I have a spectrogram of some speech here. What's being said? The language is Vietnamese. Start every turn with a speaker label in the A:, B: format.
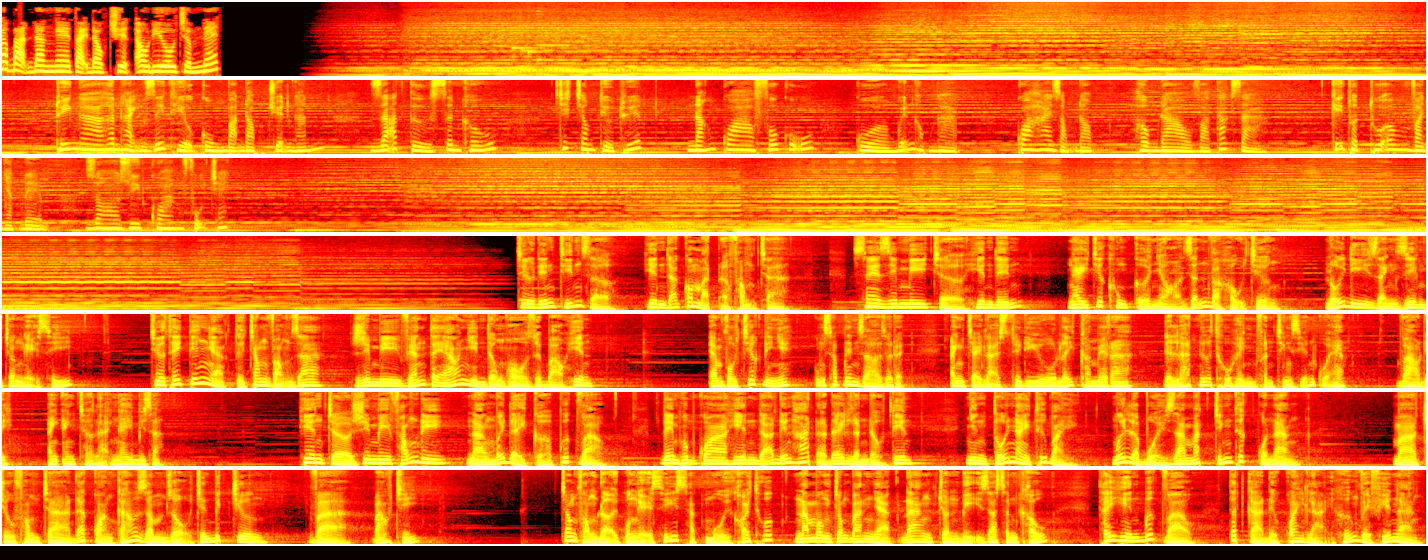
A: Các bạn đang nghe tại đọc chuyện audio.net
B: Thúy Nga hân hạnh giới thiệu cùng bạn đọc truyện ngắn giã từ sân khấu, Trích trong tiểu thuyết Nắng qua phố cũ của Nguyễn Ngọc Ngạn Qua hai giọng đọc Hồng Đào và tác giả. Kỹ thuật thu âm và nhạc đệm do Duy Quang phụ trách.
C: Chưa đến 9 giờ, Hiên đã có mặt ở phòng trà. Xe Jimmy chở Hiên đến ngay trước khung cửa nhỏ dẫn vào hậu trường, lối đi dành riêng cho nghệ sĩ. Chưa thấy tiếng nhạc từ trong vọng ra, Jimmy vén tay áo nhìn đồng hồ rồi bảo Hiên, Em vô trước đi nhé, Cũng sắp đến giờ rồi đấy. Anh chạy lại studio lấy camera Để lát nữa thu hình phần trình diễn của em. Vào đi, Anh anh trở lại ngay bây giờ. Hiên chờ Jimmy phóng đi, Nàng mới đẩy cửa bước vào. Đêm hôm qua, Hiên đã đến hát ở đây lần đầu tiên, Nhưng tối nay thứ bảy Mới là buổi ra mắt chính thức của nàng, Mà chủ phòng trà đã quảng cáo rầm rộ trên bích chương và báo chí. Trong phòng đợi của nghệ sĩ sặc mùi khói thuốc, năm ông trong ban nhạc đang chuẩn bị ra sân khấu. Thấy Hiên bước vào, tất cả đều quay lại hướng về phía nàng.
